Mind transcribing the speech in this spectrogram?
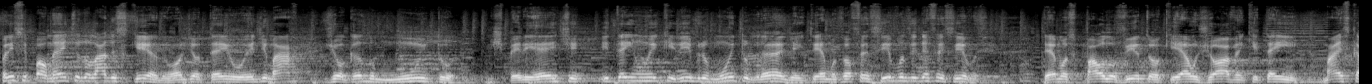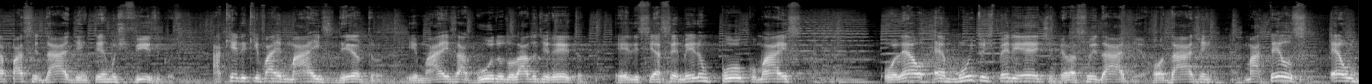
principalmente do lado esquerdo, onde eu tenho o Edmar jogando muito experiente e tem um equilíbrio muito grande em termos ofensivos e defensivos. Temos Paulo Vitor, que é um jovem que tem mais capacidade em termos físicos, aquele que vai mais dentro e mais agudo do lado direito. Ele se assemelha um pouco mais. O Léo é muito experiente pela sua idade, rodagem. Matheus é um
